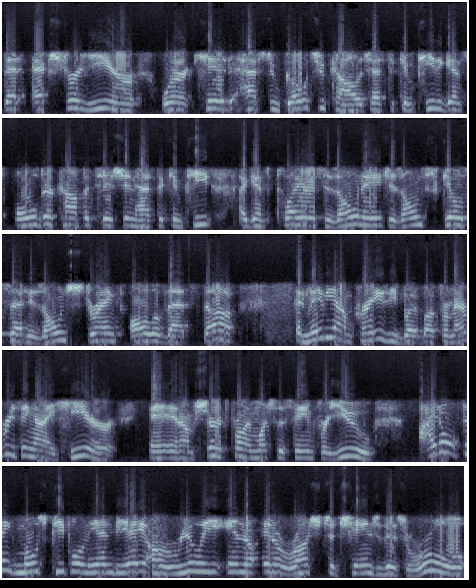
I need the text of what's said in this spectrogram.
that extra year where a kid has to go to college, has to compete against older competition, has to compete against players his own age, his own skill set, his own strength, all of that stuff. And maybe I'm crazy, but but from everything I hear, and I'm sure it's probably much the same for you. I don't think most people in the NBA are really in a, in a rush to change this rule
